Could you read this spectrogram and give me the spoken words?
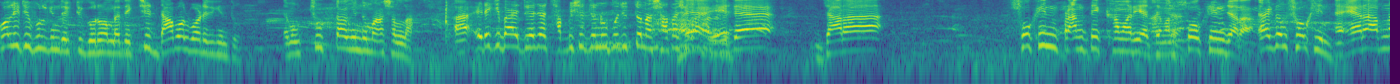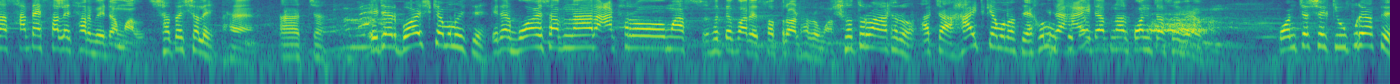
কোয়ালিটিফুল কিন্তু একটি গরু আমরা দেখছি ডাবল বডির কিন্তু এবং চুটটাও কিন্তু মাশাল্লাহ এটা কি ভাই দুই হাজার ছাব্বিশের জন্য উপযুক্ত না সাতাশে হ্যাঁ এটা যারা শৌখিন প্রান্তিক খামারি আছে মানে আচ্ছা। শৌখিন যারা। একদম শৌখিন। হ্যাঁ, এরা আপনার সাতাশ সালে ছাড়বে এটা মাল। সাতাশ সালে? হ্যাঁ। আচ্ছা। এটার বয়স কেমন হয়েছে? এটার বয়স আপনার আঠারো মাস হতে পারে সতেরো আঠারো মাস। সতেরো আঠারো। আচ্ছা হাইট কেমন আছে এখন হাইট আপনার পঞ্চাশ হবে এখন। পঞ্চাশের কি উপরে আছে?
